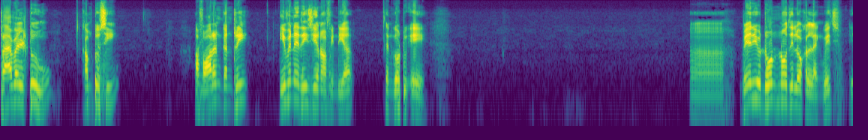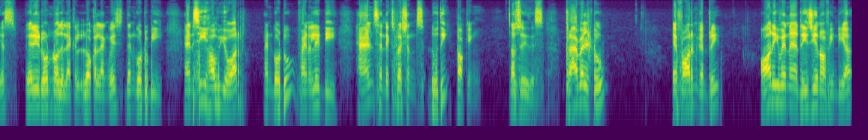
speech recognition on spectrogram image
travel to, come to see, a foreign country, even a region of India, then go to A. Uh, where you don't know the local language yes where you don't know the local language then go to b and see how you are and go to finally d. Hands and expressions do the talking. Now see this. Travel to a foreign country or even a region of india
